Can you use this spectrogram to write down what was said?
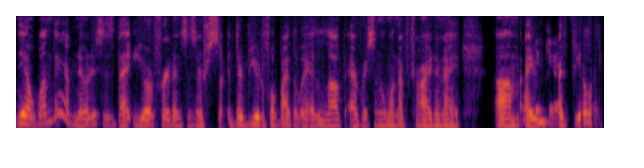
you know, one thing I've noticed is that your fragrances are so they're beautiful. By the way, I love every single one I've tried, and I um oh, I I feel like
